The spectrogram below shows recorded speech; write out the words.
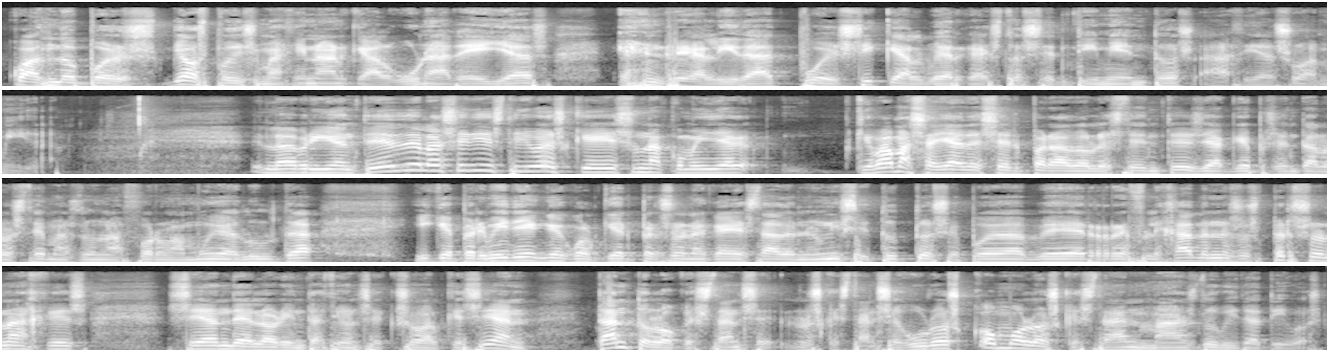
cuando pues ya os podéis imaginar que alguna de ellas en realidad pues sí que alberga estos sentimientos hacia su amiga. La brillantez de la serie estriba es que es una comedia que va más allá de ser para adolescentes, ya que presenta los temas de una forma muy adulta y que permite que cualquier persona que haya estado en un instituto se pueda ver reflejado en esos personajes, sean de la orientación sexual que sean, tanto los que están, seguros como los que están más dubitativos.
